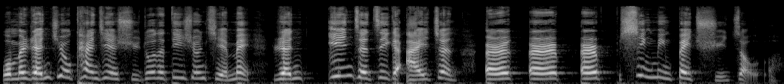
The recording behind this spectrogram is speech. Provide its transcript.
我们仍旧看见许多的弟兄姐妹仍。因着这个癌症而而而性命被取走了，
